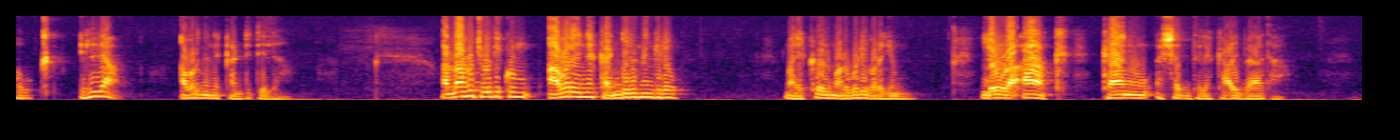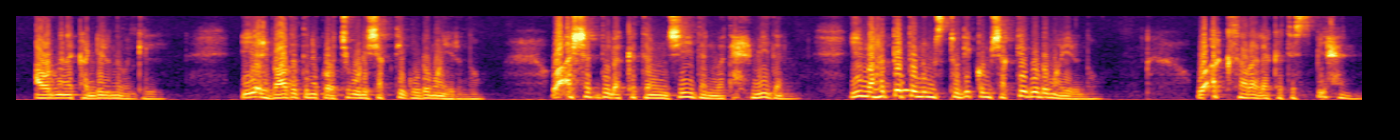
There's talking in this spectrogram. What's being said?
ഔക്ക് ഇല്ല അവർ നിന്നെ കണ്ടിട്ടില്ല. അള്ളാഹു ചോദിക്കും അവർ എന്നെ കണ്ടിരുന്നെങ്കിലോ? മലക്കുകൾ മറുപടി പറയും ലോ ആഖ് ഖാനു അഷദ്ദല കൈബാധ അവർ നിന്നെ കണ്ടിരുന്നുവെങ്കിൽ ഈ അഭിബാദത്തിന് കുറച്ചുകൂടി ശക്തി കൂടുമായിരുന്നു. തൻജീദൻ വ തഹ്മീദൻ ഈ മഹത്വത്തിനും സ്തുതിക്കും ശക്തി കൂടുമായിരുന്നു വ അക്സറലക്ക തെസ്ബിഹൻ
